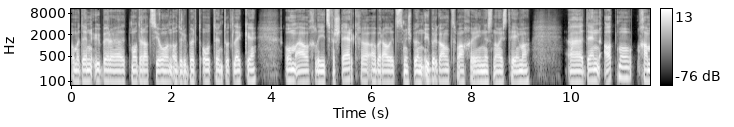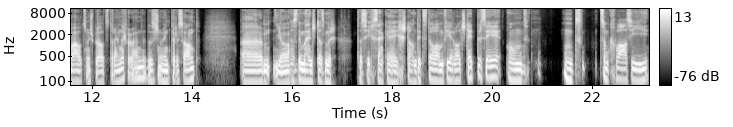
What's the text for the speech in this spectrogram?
wo man dann über äh, die Moderation oder über die O-Töne legen, um auch ein bisschen zu verstärken, aber auch jetzt zum Beispiel einen Übergang zu machen in ein neues Thema. Äh, dann Atmo kann man auch zum Beispiel als Trainer verwenden, das ist noch interessant. Ähm, ja. Also du meinst, dass man, dass ich sage, ich stand jetzt da am Vierwaldstättersee und, mhm. und zum quasi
